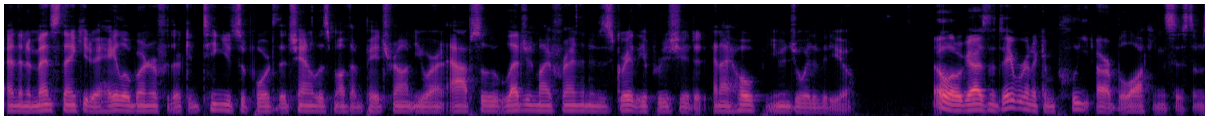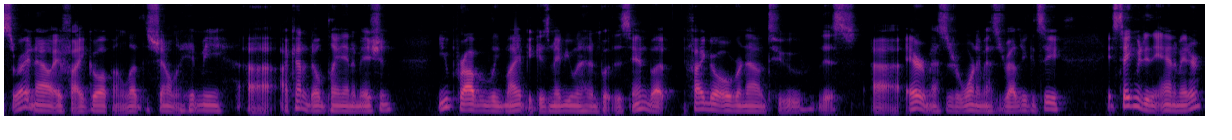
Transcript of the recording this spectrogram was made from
And an immense thank you to Halo Burner for their continued support to the channel this month on Patreon. You are an absolute legend, my friend, and it is greatly appreciated, and I hope you enjoy the video. Hello guys, and today we're going to complete our blocking system. So right now, if I go up and let this gentleman hit me, uh, I kind of don't play animation. You probably might because maybe you went ahead and put this in, but if I go over now to this uh, error message or warning message rather, you can see it's taking me to the animator.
